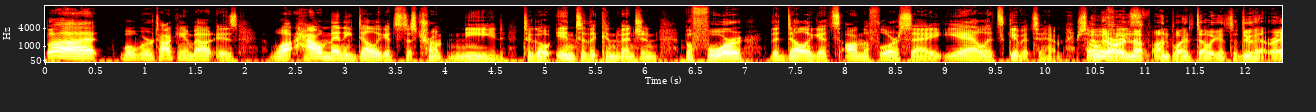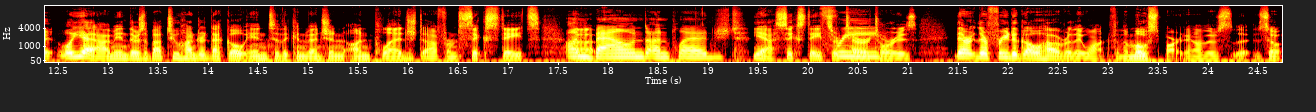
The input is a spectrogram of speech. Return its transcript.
But what we're talking about is what how many delegates does Trump need to go into the convention before the delegates on the floor say, "Yeah, let's give it to him." So and there are enough unpledged delegates to do that, right? well, yeah. I mean, there's about 200 that go into the convention unpledged uh, from six states. Uh, unbound, unpledged. yeah, six states Free. or territories. They're they're free to go however they want for the most part. You know, there's uh, so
